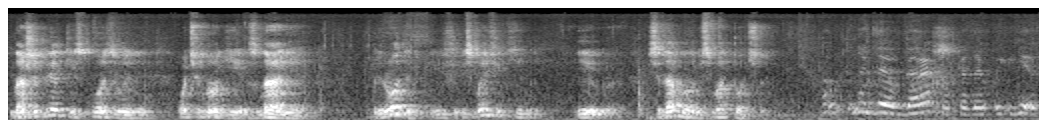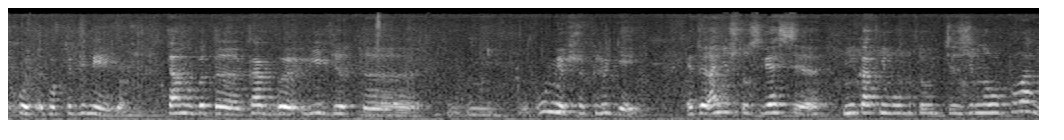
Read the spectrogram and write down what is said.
наши предки использовали очень многие знания природы и весьма эффективно. И всегда было весьма точно. А вот иногда в горах, вот когда ходят по подземельям, там вот э, как бы видят э, умерших людей. Это они что, связь э, никак не могут уйти с земного плана?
